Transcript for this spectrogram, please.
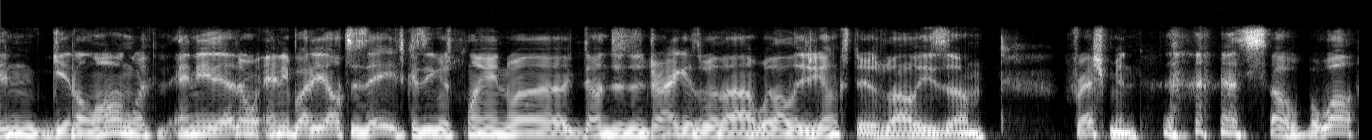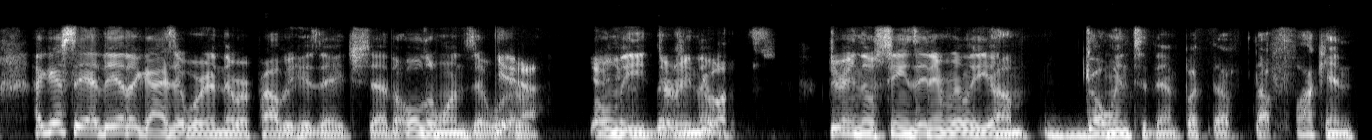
didn't get along with any other anybody else's age because he was playing uh, Dungeons and Dragons with uh, with all these youngsters, with all these um, freshmen. so, but well, I guess the the other guys that were in there were probably his age, uh, the older ones that were Yeah. yeah only yeah. During the- others. during those scenes. They didn't really um go into them, but the the fucking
